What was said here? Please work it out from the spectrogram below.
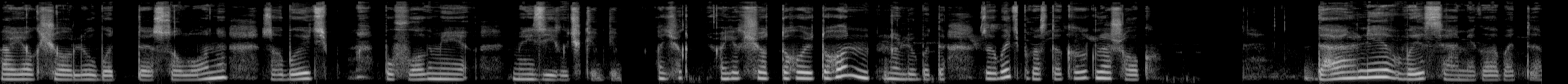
А якщо любите солоне, зробіть по формі зірочки. А, як, а якщо того і того не любите, зробіть просто кругляшок. Далі ви самі робите.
